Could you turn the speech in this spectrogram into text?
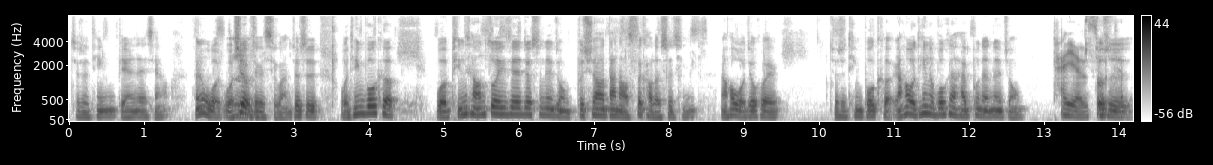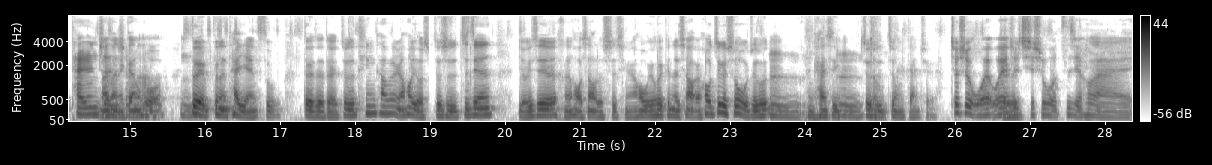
就是听别人在闲聊，反正我我是有这个习惯，就是我听播客。我平常做一些就是那种不需要大脑思考的事情，然后我就会就是听播客，然后我听的播客还不能那种太严肃，就是太认真，满满的干货，对，不能太严肃，对对对，就是听他们，然后有就是之间有一些很好笑的事情，然后我又会跟着笑，然后这个时候我觉得嗯很开心，就是这种感觉。就是我我也是，其实我自己后来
